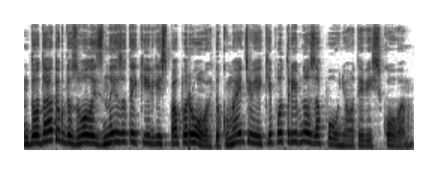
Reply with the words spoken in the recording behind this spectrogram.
Додаток дозволить знизити кількість паперових документів, які потрібно заповнювати військовим.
